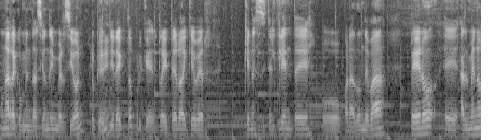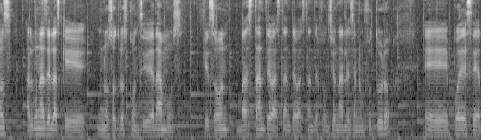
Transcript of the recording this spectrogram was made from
una recomendación de inversión en directo, porque reitero, hay que ver qué necesita el cliente o para dónde va, pero eh, al menos algunas de las que nosotros consideramos que son bastante, bastante, bastante funcionales en un futuro, eh, puede ser,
